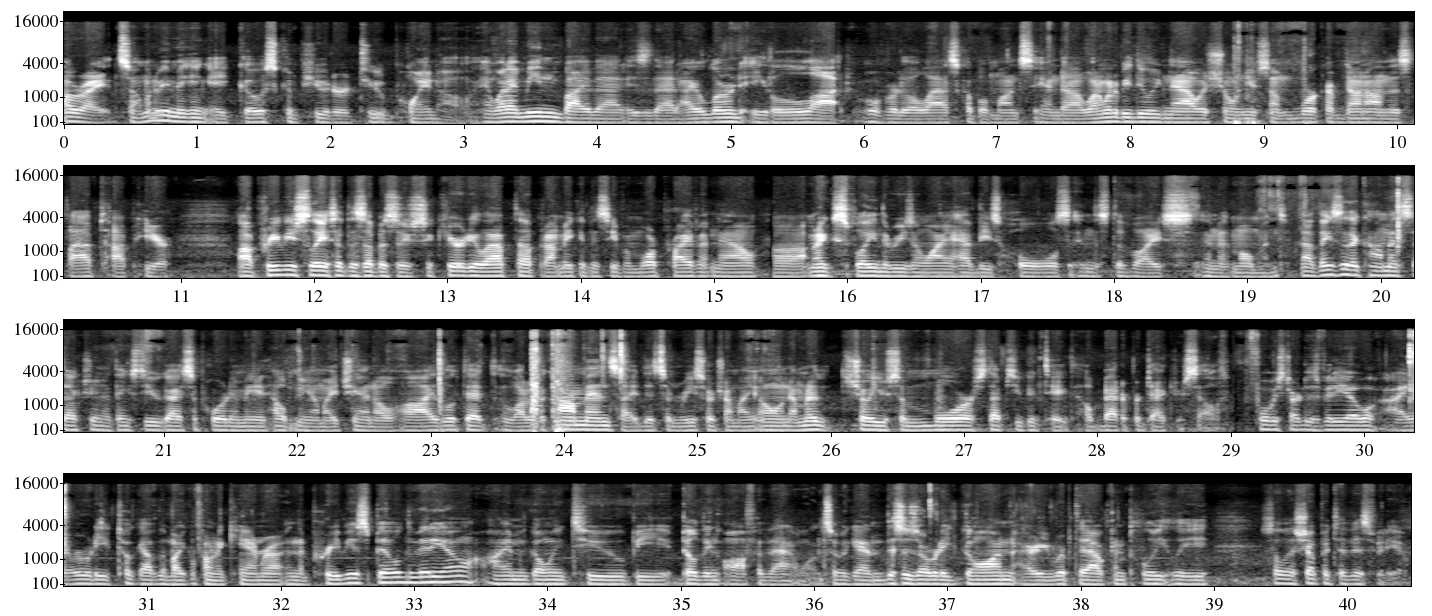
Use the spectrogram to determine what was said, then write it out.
Alright, so I'm going to be making a Ghost Computer 2.0 and what I mean by that is that I learned a lot over the last couple months and uh, what I'm going to be doing now is showing you some work I've done on this laptop here. Uh, previously, I set this up as a security laptop, but I'm making this even more private now. Uh, I'm going to explain the reason why I have these holes in this device in a moment. Now, thanks to the comment section and thanks to you guys supporting me and helping me on my channel. Uh, I looked at a lot of the comments. I did some research on my own. I'm going to show you some more steps you can take to help better protect yourself. Before we start this video, I already took out the microphone and camera in the previous build video. I'm going to be building off of that one. So again, this is already gone. I already ripped it out completely. So let's jump into this video.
